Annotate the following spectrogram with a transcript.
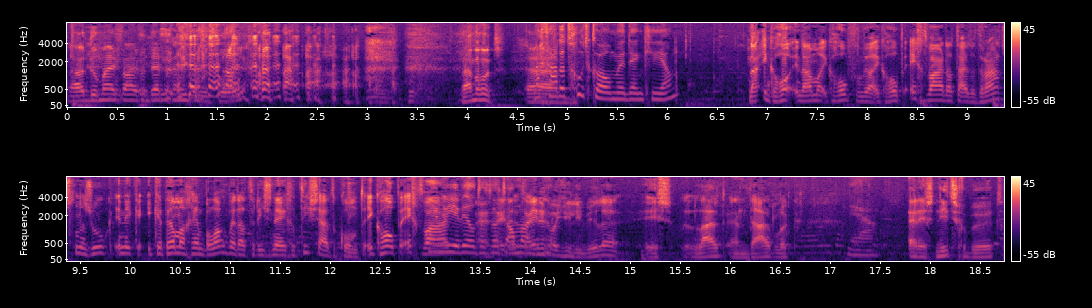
Nou, doe mij 35 en ik doe het voor je. nou, maar goed. Maar Eh, gaat het goed komen, denk je Jan? Nou, ik, ho nou, ik hoop van wel. Ik hoop echt waar dat uit het raadsonderzoek... En ik, ik heb helemaal geen belang bij dat er iets negatiefs uitkomt. Ik hoop echt Nee, waar... maar je wilt dat het, het allemaal... het enige wat jullie willen is luid en duidelijk. Ja. Er is niets gebeurd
